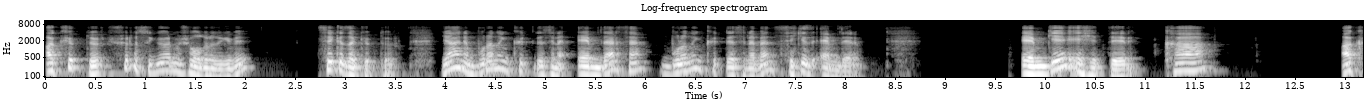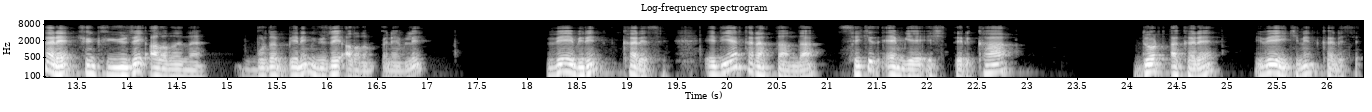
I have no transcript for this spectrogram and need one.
A küptür. Şurası görmüş olduğunuz gibi 8 küptür. Yani buranın kütlesine m dersem buranın kütlesine ben 8m derim. mg eşittir k a kare çünkü yüzey alanını burada benim yüzey alanım önemli. V1'in karesi. E diğer taraftan da 8 mg eşittir k 4a kare V2'nin karesi.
